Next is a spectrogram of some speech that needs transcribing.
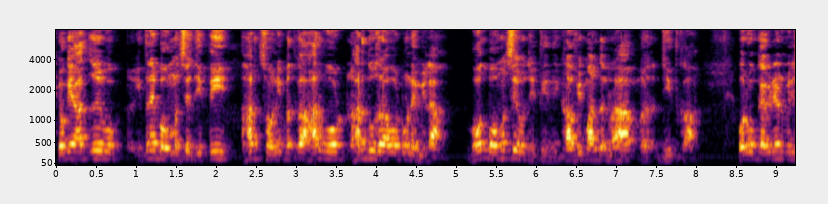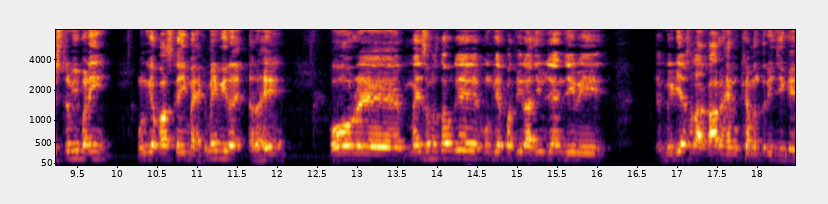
क्योंकि आज वो इतने बहुमत से जीती हर सोनीपत का हर वोट हर दूसरा वोट उन्हें मिला। बहुत बहुमत से वो जीती थी काफ़ी मार्जिन रहा जीत का। और वो कैबिनेट मिनिस्टर भी बनी उनके पास कई महकमे भी रहे, और मैं समझता हूँ कि उनके पति राजीव जैन जी भी मीडिया सलाहकार हैं मुख्यमंत्री जी के।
